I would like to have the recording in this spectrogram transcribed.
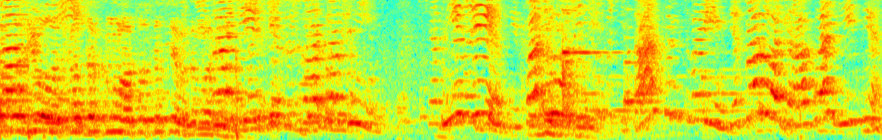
я под елочку отдохнул, а то совсем заморил. Садись, дедушка, отдохни. Снежинки, подружки, танцем своим Дед Мороза охладите.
